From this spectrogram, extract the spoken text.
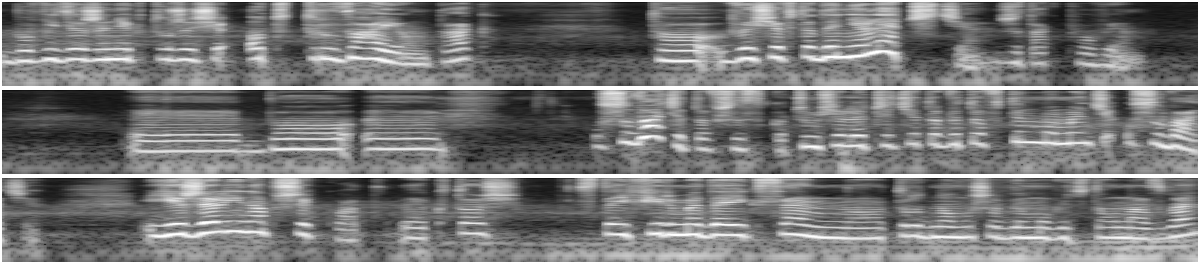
bo widzę, że niektórzy się odtruwają, tak? To Wy się wtedy nie leczcie, że tak powiem. Bo usuwacie to wszystko. Czym się leczycie, to wy to w tym momencie usuwacie. Jeżeli na przykład y, ktoś z tej firmy DXN, no trudno muszę wymówić tą nazwę,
